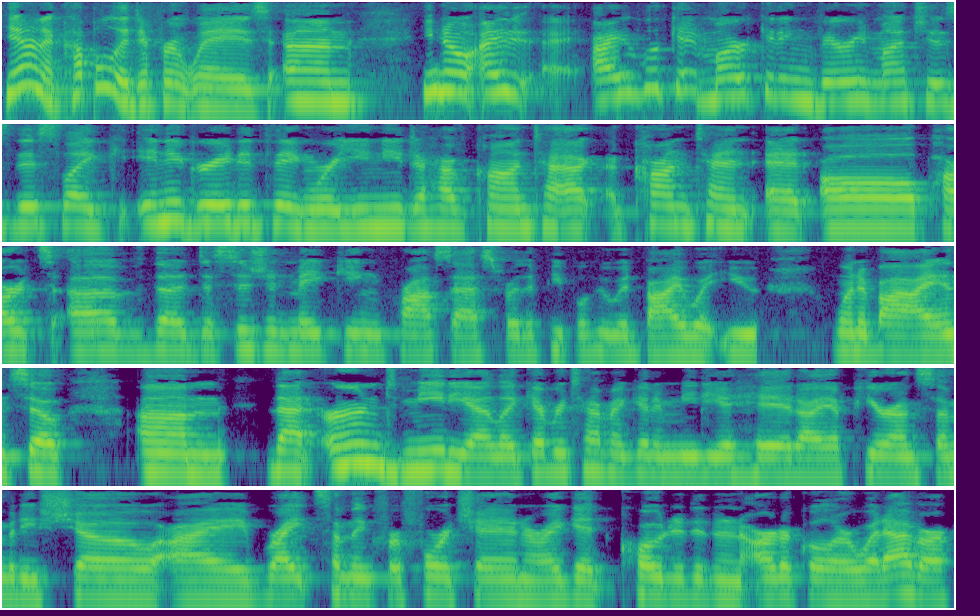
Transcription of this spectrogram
Yeah, in a couple of different ways. Um, you know, I I look at marketing very much as this like integrated thing where you need to have contact content at all parts of the decision making process for the people who would buy what you want to buy. And so um, that earned media, like every time I get a media hit, I appear on somebody's show, I write something for Fortune, or I get quoted in an article or whatever.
